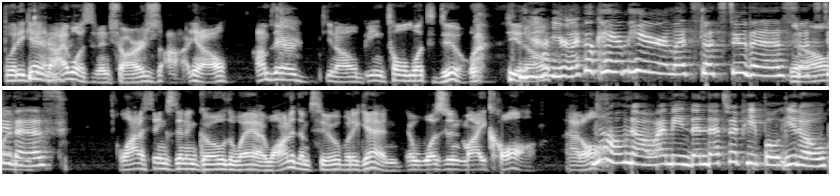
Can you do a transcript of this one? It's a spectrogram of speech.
But again, Yeah. I wasn't in charge. Uh, you know, I'm there. You know, being told what to do. you know, yeah, you're like okay i'm here let's let's do this You let's know, do this a lot of things didn't go the way I wanted them to. But again, it wasn't my call at all. no no i mean then that's what people you know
